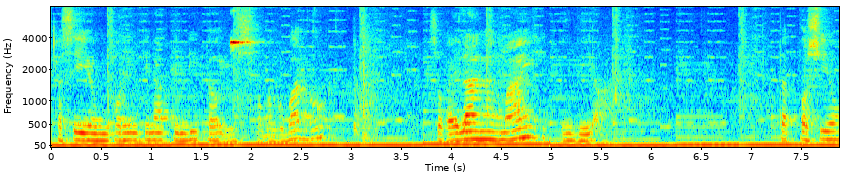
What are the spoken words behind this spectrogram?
Kasi yung kuryente natin dito is pabago-bago So, kailangan may EBR. Tapos yung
